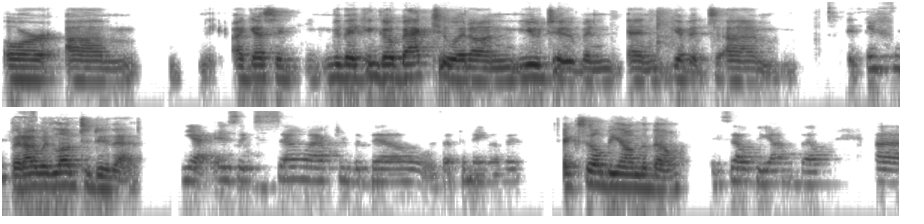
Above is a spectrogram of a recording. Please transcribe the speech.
or um, I guess it, they can go back to it on YouTube and and give it. Um, but I would love to do that. Yeah, is Excel after the bell? Is that the name of it? Excel Beyond the Bell. Excel Beyond the Bell. Uh,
